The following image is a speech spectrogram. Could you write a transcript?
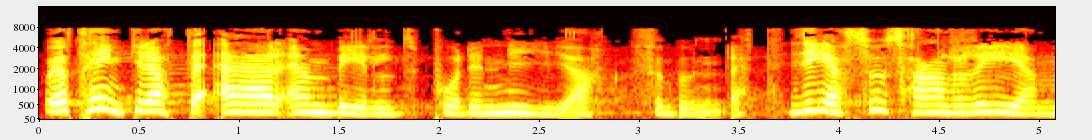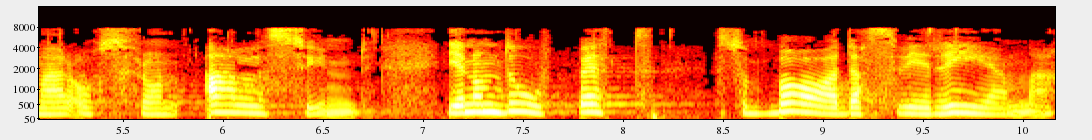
Och jag tänker att det är en bild på det nya förbundet. Jesus han renar oss från all synd. Genom dopet så badas vi rena.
